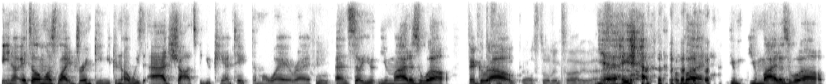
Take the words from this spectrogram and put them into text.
You know, it's almost like drinking. You can always add shots, but you can't take them away, right? Hmm. And so you you might as well figure out. All entirely. That. Yeah, yeah. but you you might as well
